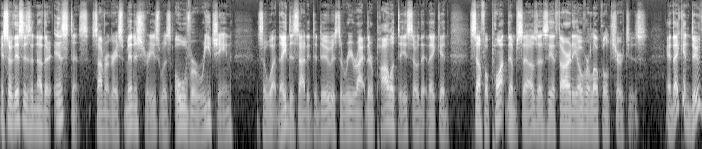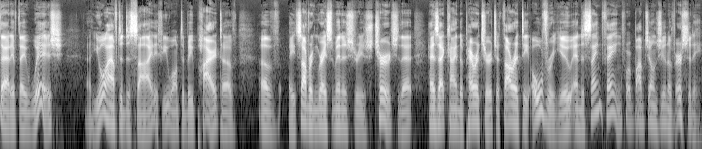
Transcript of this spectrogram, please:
And so this is another instance. Sovereign Grace Ministries was overreaching. So what they decided to do is to rewrite their polities so that they could self appoint themselves as the authority over local churches. And they can do that if they wish. Uh, you'll have to decide if you want to be part of of a Sovereign Grace Ministries church that has that kind of parachurch authority over you, and the same thing for Bob Jones University.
